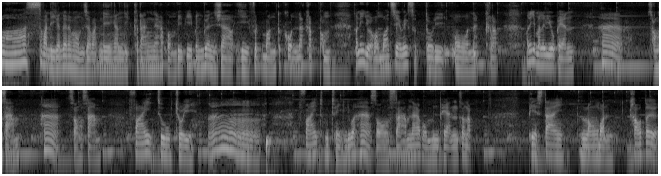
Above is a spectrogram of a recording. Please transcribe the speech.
ก็สวัสดีกันด้วยนะผมสวัสดีกันอีกครั้งนะครับผมพี่พี่เป็นเพื่อนๆชาวอีฟุตบอลทุกคนนะครับผมวันนี้อยู่กับผมบอสเจวิกสตูดิโอนะครับ วันนี้จะมารีวิวแผน 5 2 3 5 2 3 5 2 3อ่า5 2 3หรือว่า 5 2 3 นะครับผมเป็นแผนสำหรับเพสไตล์ลองบอลเคาน์เตอร์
